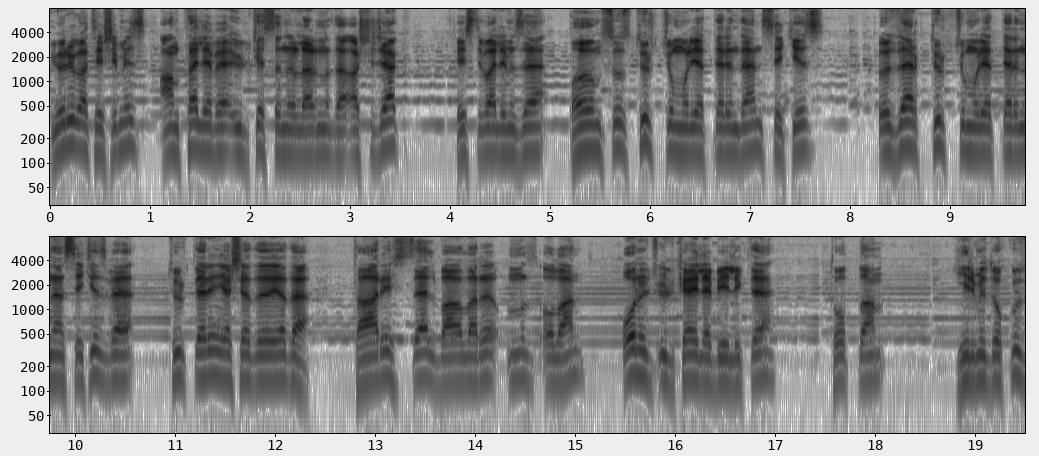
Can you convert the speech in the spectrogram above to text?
Yörük Ateşimiz Antalya ve ülke sınırlarını da aşacak. Festivalimize bağımsız Türk Cumhuriyetlerinden 8, özerk Türk Cumhuriyetlerinden 8 ve Türklerin yaşadığı ya da tarihsel bağlarımız olan 13 ülkeyle birlikte toplam 29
